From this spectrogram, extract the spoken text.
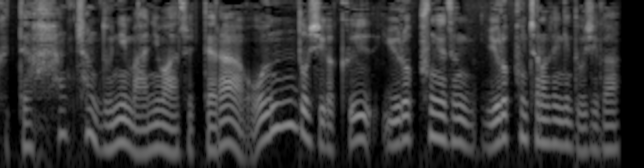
그때 한참 눈이 많이 왔을 때라 온 도시가 그 유럽풍에서 유럽풍처럼 생긴 도시가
